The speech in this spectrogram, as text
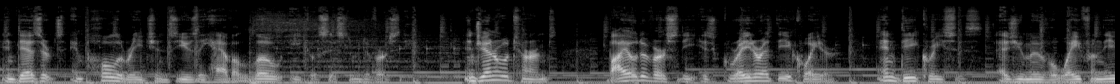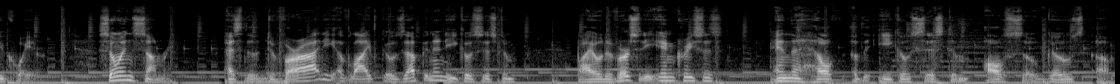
and deserts and polar regions usually have a low ecosystem diversity. In general terms, biodiversity is greater at the equator and decreases as you move away from the equator. So, in summary, as the variety of life goes up in an ecosystem, biodiversity increases and the health of the ecosystem also goes up.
